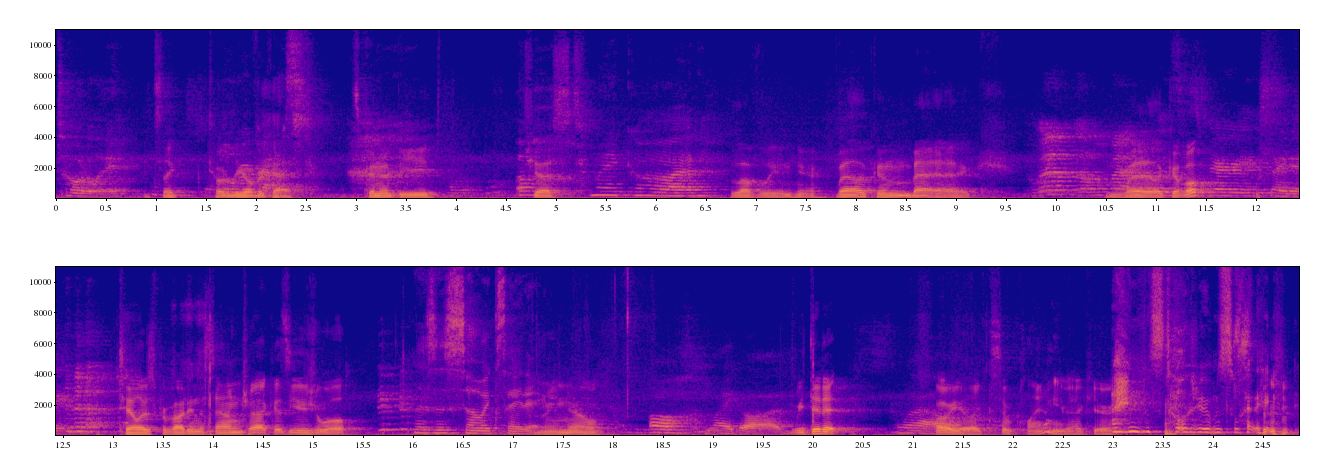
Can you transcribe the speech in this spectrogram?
Totally. It's like totally overcast. Overcast. It's gonna be oh just Oh my god. lovely in here. Welcome back. Welcome. Oh, Very exciting. Taylor's providing the soundtrack as usual. this is so exciting. I know. Oh my god. We did it. Wow. Oh, you're like so clammy back here. I just told you I'm sweating.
